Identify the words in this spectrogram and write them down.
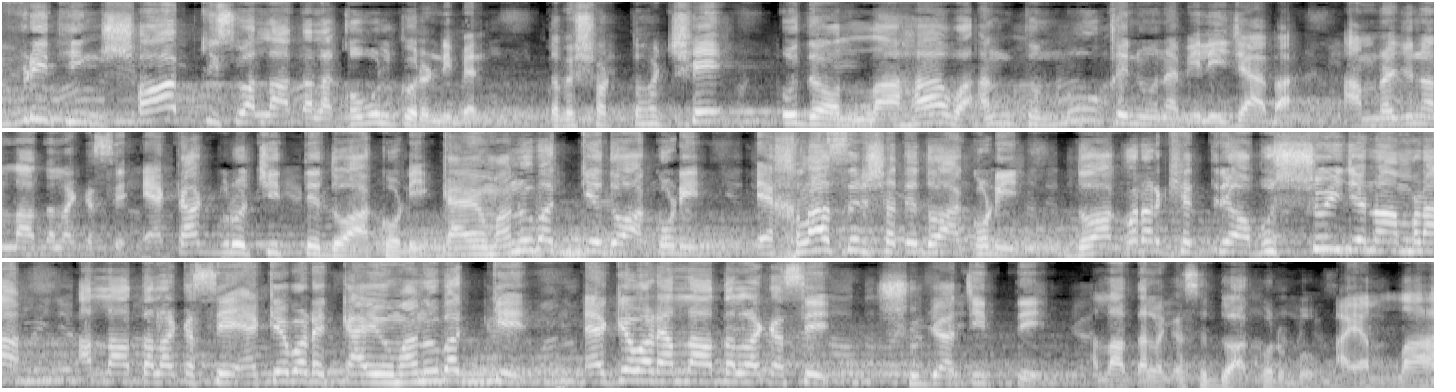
এভরিথিং সব কিছু আল্লাহ তালা কবুল করে নেবেন। তবে শর্ত হচ্ছে আমরা যেন আল্লাহ তাআলার কাছে একাগ্র চিত্তে দোয়া করি, কায়মানুবাক্যে দোয়া করি, এখলাসের সাথে দোয়া করি। দোয়া করার ক্ষেত্রে অবশ্যই যেন আমরা আল্লাহ তাআলার কাছে একেবারে কায়মানুবাক্যে, একেবারে আল্লাহ তাআলার কাছে সুজা চিত্তে আল্লাহ তাআলার কাছে দোয়া করব। আয় আল্লাহ,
